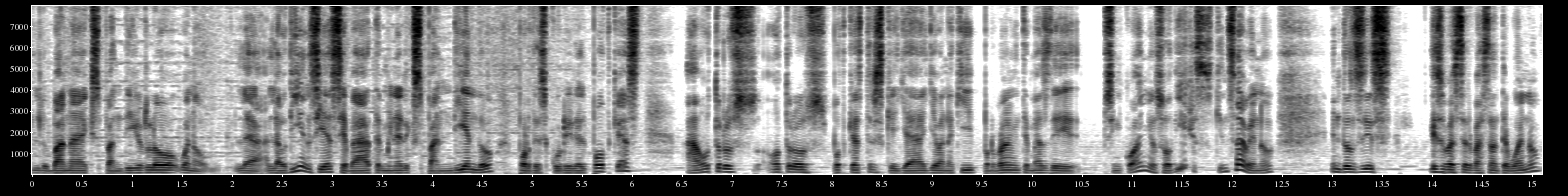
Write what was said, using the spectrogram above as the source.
van a expandirlo, bueno, la, audiencia se va a terminar expandiendo por descubrir el podcast a otros, otros podcasters que ya llevan aquí probablemente más de 5 años o 10, quién sabe, ¿no? Entonces, eso va a ser bastante bueno.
